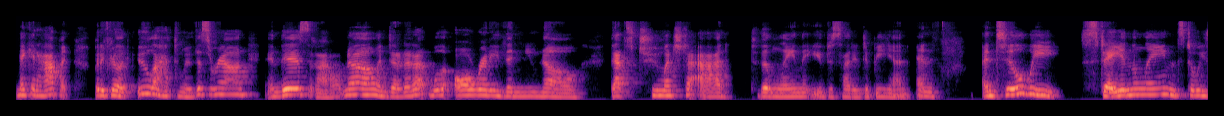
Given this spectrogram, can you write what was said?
make it happen. But if you're like, ooh, I have to move this around and this, and I don't know, and da da da, well, already then you know that's too much to add to the lane that you've decided to be in. And until we stay in the lane, until we,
